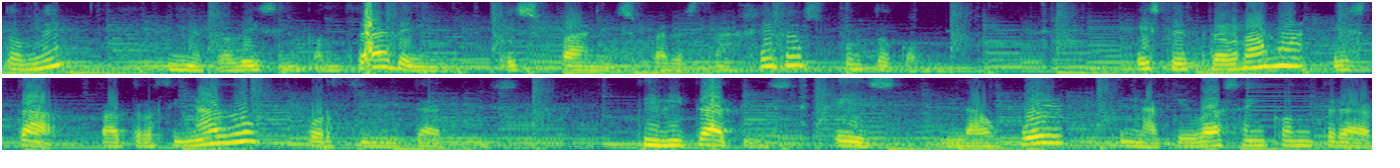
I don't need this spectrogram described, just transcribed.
Tomé y me podéis encontrar en SpanishParaExtranjeros.com. Este programa está patrocinado por Civitatis. Civitatis es la web en la que vas a encontrar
